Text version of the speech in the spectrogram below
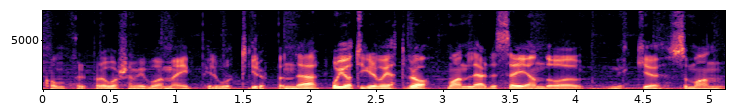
kom för ett par år sedan. Vi var med i pilotgruppen gruppen där. Och jag tycker det var jättebra. Man lärde sig ändå mycket som man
